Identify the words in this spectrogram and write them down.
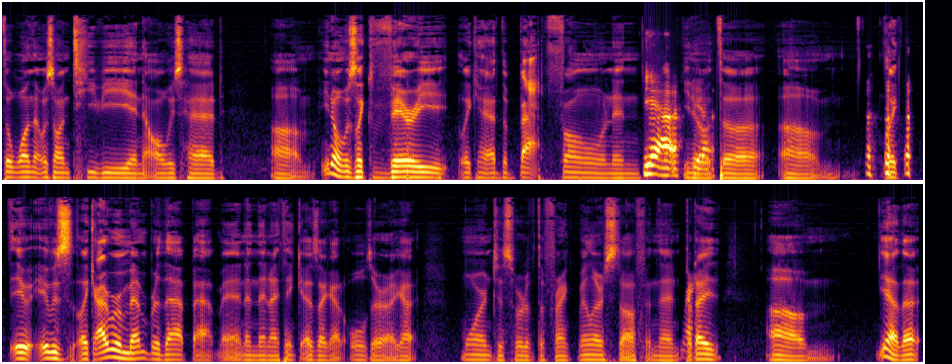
the one that was on TV and always had um you know it was like very like had the bat phone and Yeah, you know yeah. the um like it it was like I remember that Batman and then I think as I got older I got more into sort of the Frank Miller stuff and then but I um yeah that,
